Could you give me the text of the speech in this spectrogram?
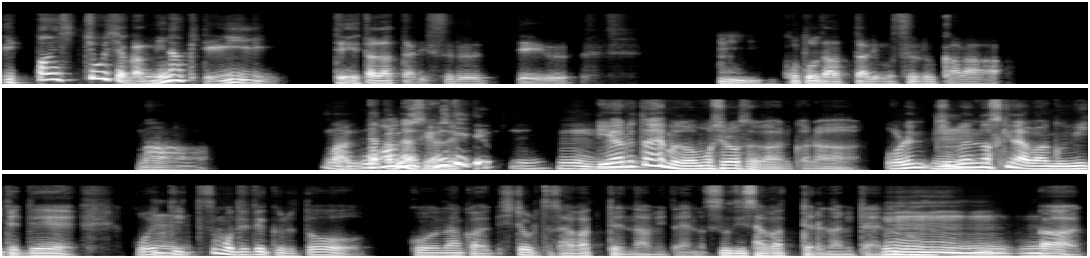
一般視聴者が見なくていいデータだったりするっていううん。ことだったりもするから、まあ、まあ、わなんかかんないですけどね。見てて、うん。リアルタイム、ムの面白さがあるから、俺、自分の好きな番組見てて、こうやっていつも出てくると、こうなんか視聴率下がってんなみたいな、数字下がってるなみたいうん、うなんうん、が、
